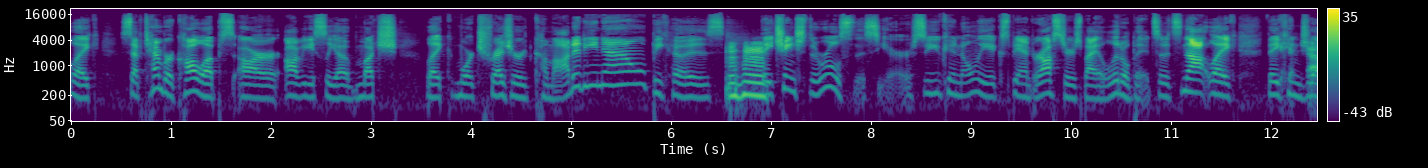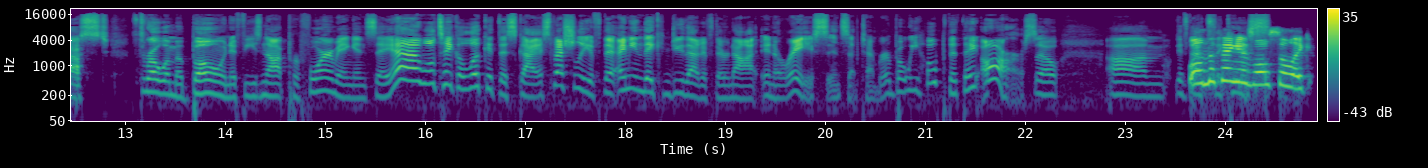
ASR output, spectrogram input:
like september call ups are obviously a much like more treasured commodity now because Mhm. they changed the rules this year so you can only expand rosters by a little bit so it's not like they can Yeah. just throw him a bone if he's not performing and say yeah we'll take a look at this guy especially if they're i mean they can do that if they're not in a race in september but we hope that they are so um if Well, and that's the thing is also like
